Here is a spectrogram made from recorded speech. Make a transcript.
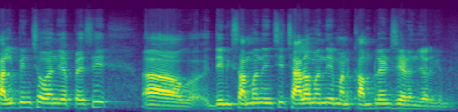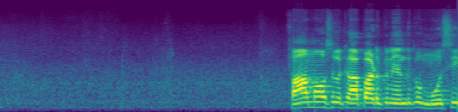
కల్పించవు అని చెప్పేసి దీనికి సంబంధించి చాలామంది మనకు కంప్లైంట్ చేయడం జరిగింది. ఫామ్ హౌస్లు కాపాడుకునేందుకు మూసి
